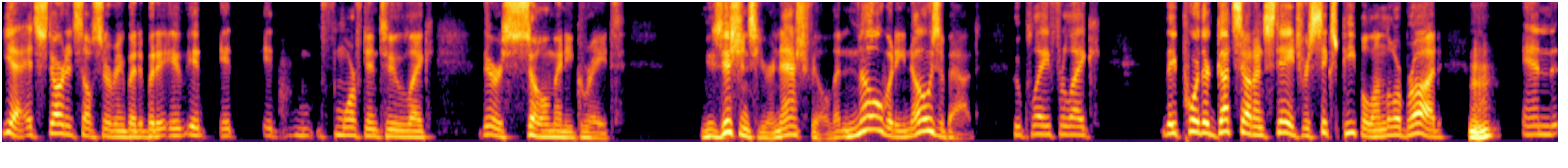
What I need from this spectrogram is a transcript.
Yeah, it started self-serving, but it, but it it it it morphed into like there are so many great musicians here in Nashville that nobody knows about who play for like they pour their guts out on stage for six people on Lower Broad, Mhm. and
